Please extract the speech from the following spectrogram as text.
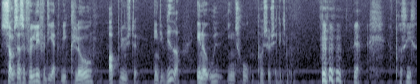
Som så selvfølgelig, fordi at vi er kloge, oplyste individer, ender ud i en tro på socialismen. ja, præcis.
